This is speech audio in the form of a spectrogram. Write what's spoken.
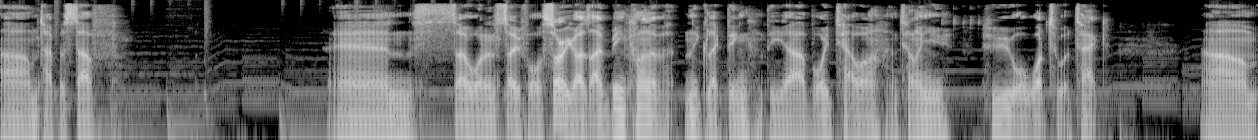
um, type of stuff. And so on and so forth. Sorry guys, I've been kind of neglecting the uh, Void Tower and telling you who or what to attack. Um,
